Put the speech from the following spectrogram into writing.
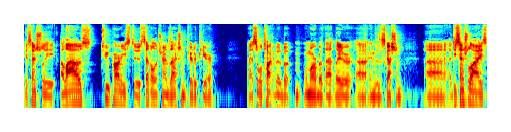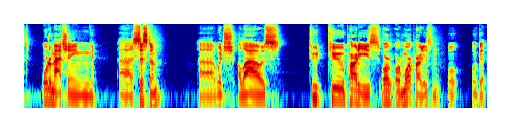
essentially allows two parties to settle a transaction peer to peer. So we'll talk a bit about more about that later uh, in the discussion. Uh, a decentralized order matching uh, system, uh, which allows two two parties or or more parties, and we'll we'll get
